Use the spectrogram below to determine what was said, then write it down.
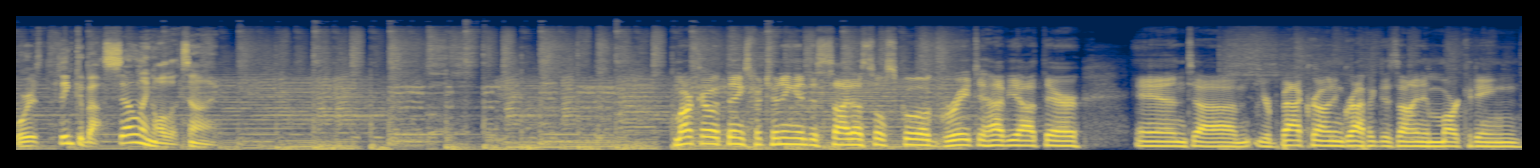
or think about selling all the time. Marco, thanks for tuning into Side Hustle School. Great to have you out there. And um, your background in graphic design and marketing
